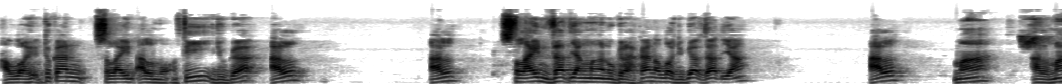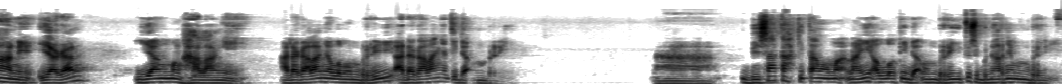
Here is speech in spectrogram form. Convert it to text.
Allah itu kan selain al-mu'ti juga al al selain zat yang menganugerahkan, Allah juga zat yang al ma al mani, ya kan? Yang menghalangi. Ada kalanya Allah memberi, ada kalanya tidak memberi. Nah, bisakah kita memaknai Allah tidak memberi itu sebenarnya memberi?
